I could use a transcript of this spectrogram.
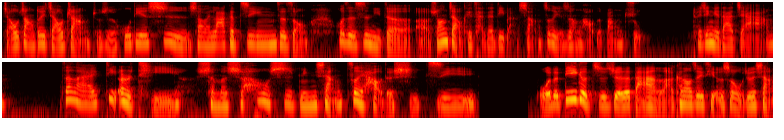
脚掌对脚掌，就是蝴蝶式，稍微拉个筋这种，或者是你的呃双脚可以踩在地板上，这个也是很好的帮助，推荐给大家。再来第二题，什么时候是冥想最好的时机？我的第一个直觉的答案啦，看到这一题的时候，我就想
